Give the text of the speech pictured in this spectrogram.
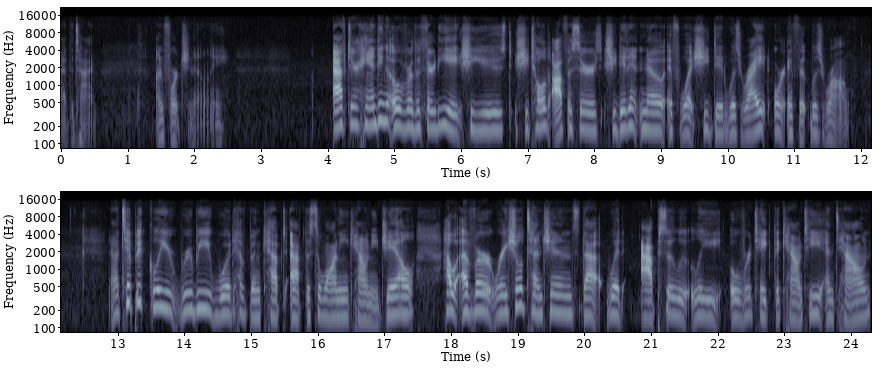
at the time, unfortunately. After handing over the 38 she used, she told officers she didn't know if what she did was right or if it was wrong. Now, typically, Ruby would have been kept at the Suwannee County Jail. However, racial tensions that would absolutely overtake the county and town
